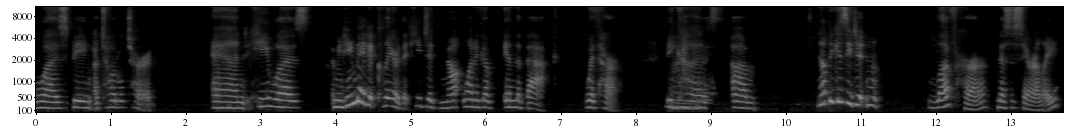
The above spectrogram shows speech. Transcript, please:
was being a total turd and he was i mean he made it clear that he did not want to go in the back with her because um, not because he didn't love her necessarily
